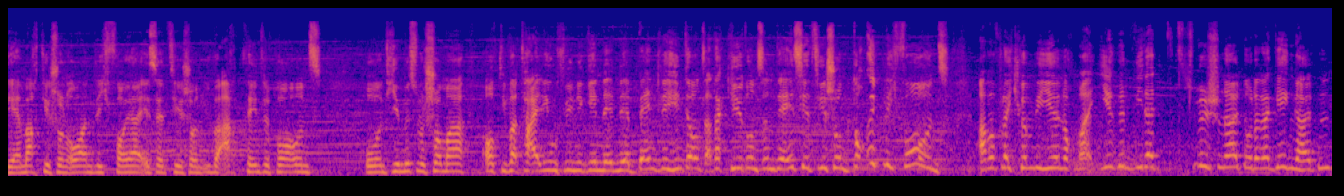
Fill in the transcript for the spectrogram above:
der macht hier schon ordentlich Feuer, ist jetzt hier schon über 8 Zehntel vor uns. Und hier müssen wir schon mal auf die Verteidigungslinie gehen, denn der Bentley hinter uns attackiert uns und der ist jetzt hier schon deutlich vor uns. Aber vielleicht können wir hier nochmal irgendwie dazwischenhalten oder dagegenhalten.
